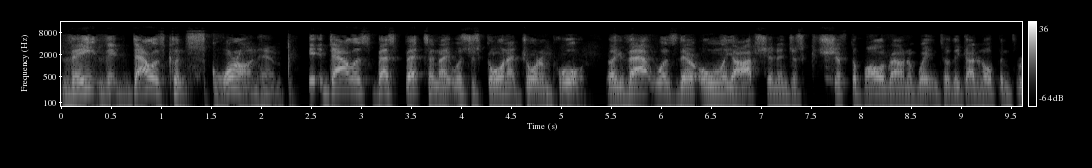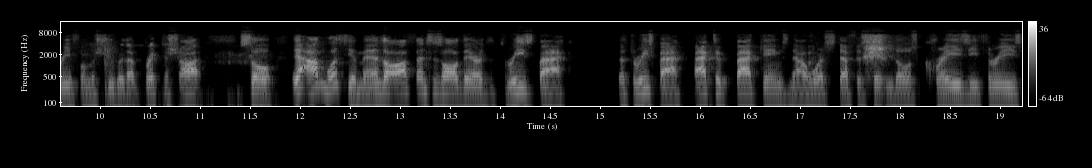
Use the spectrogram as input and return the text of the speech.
they, they Dallas couldn't score on him. It, Dallas' best bet tonight was just going at Jordan Poole. Like that was their only option, and just shift the ball around and wait until they got an open three from a shooter that bricked the shot. So yeah, I'm with you, man. The offense is all there. The three's back the threes back, back to back games now where Steph is hitting those crazy threes.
